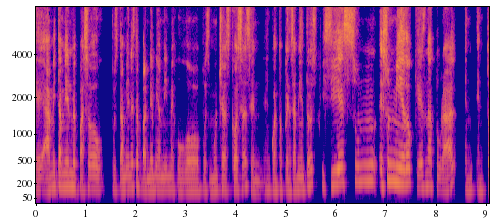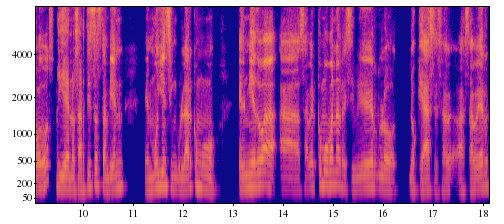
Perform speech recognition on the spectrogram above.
Eh, a mí también me pasó, pues también esta pandemia a mí me jugó pues muchas cosas en, cuanto a pensamientos. Y sí es un, es un miedo que es natural en, todos y en los artistas también eh, muy en singular como el miedo a, saber cómo van a recibir lo, lo que haces, a, a, saber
